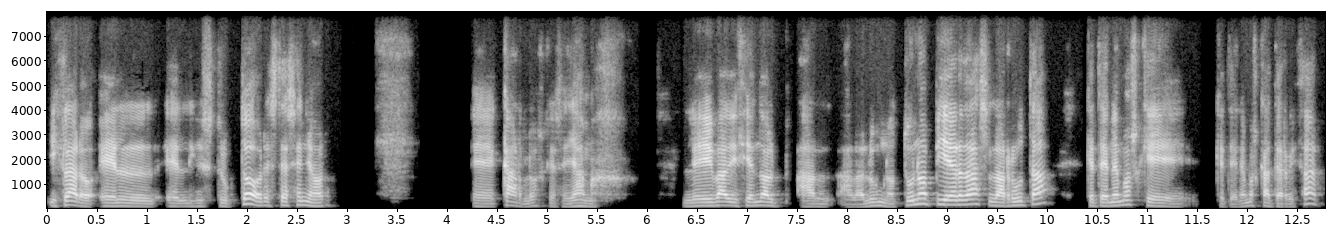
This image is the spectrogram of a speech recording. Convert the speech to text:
Y claro, el, instructor, este señor, eh, Carlos, que se llama, le iba diciendo al, alumno, tú no pierdas la ruta que tenemos que, tenemos que aterrizar.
